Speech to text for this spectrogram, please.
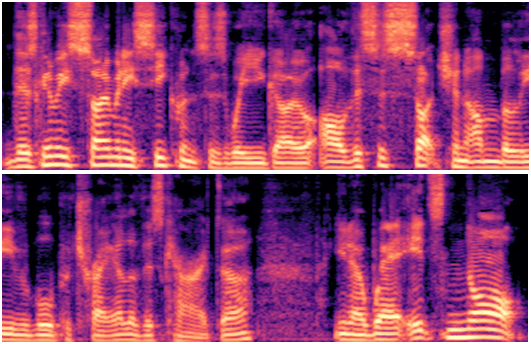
there's going to be so many sequences where you go, oh, this is such an unbelievable portrayal of this character, you know, where it's not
